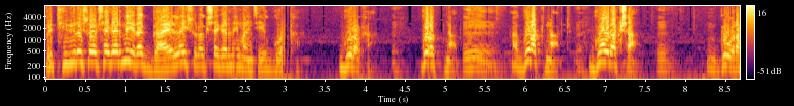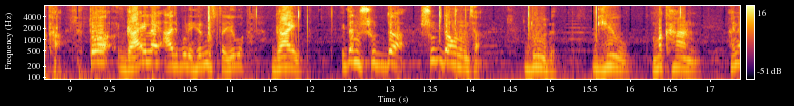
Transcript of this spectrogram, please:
पृथ्वीलाई सुरक्षा गर्ने र गाईलाई सुरक्षा गर्ने मान्छे यो गोर्खा गोरखा गोरखनाथ हाँ, गोरखनाथ गोरक्षा गोरखा। त गाईलाई आज बुढी हेर्नुहोस् त यो गाई एकदम शुद्ध शुद्ध हुनुहुन्छ। दुध घिउ मखान होइन?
